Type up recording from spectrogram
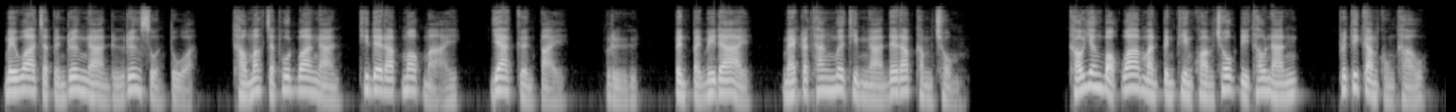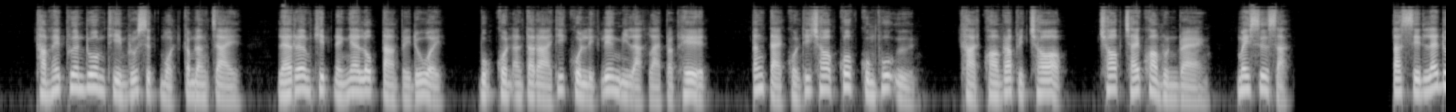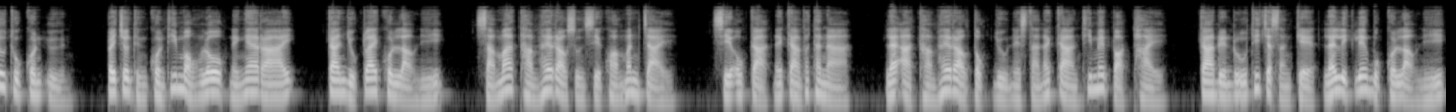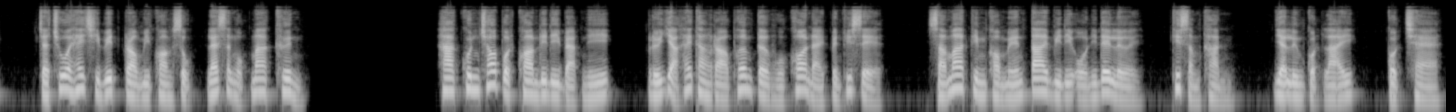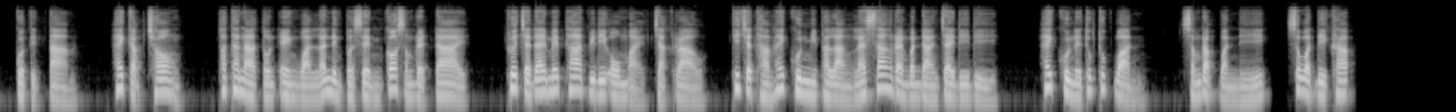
ไม่ว่าจะเป็นเรื่องงานหรือเรื่องส่วนตัว เขามักจะพูดว่างานที่ได้รับมอบหมาย ยากเกินไป หรือเป็นไปไม่ได้ แม้กระทั่งเมื่อทีมงานได้รับคำชม เขายังบอกว่ามันเป็นเพียงความโชคดีเท่านั้น พฤติกรรมของเขา ทำให้เพื่อนร่วมทีมรู้สึกหมดกำลังใจ และเริ่มคิดในแง่ลบตามไปด้วย บุคคลอันตรายที่ควรหลีกเลี่ยงมีหลากหลายประเภท ตั้งแต่คนที่ชอบควบคุมผู้อื่น ขาดความรับผิดชอบ ชอบใช้ความรุนแรง ไม่ซื่อสัตย์ตัดสินและดูถูกคนอื่น ไปจนถึงคนที่มองโลกในแง่ร้าย การอยู่ใกล้คนเหล่านี้ สามารถทำให้เราสูญเสียความมั่นใจ เสียโอกาสในการพัฒนา และอาจทำให้เราตกอยู่ในสถานการณ์ที่ไม่ปลอดภัย การเรียนรู้ที่จะสังเกตและหลีกเลี่ยงบุคคลเหล่านี้ จะช่วยให้ชีวิตเรามีความสุขและสงบมากขึ้น หากคุณชอบบทความดีๆ แบบนี้ หรืออยากให้ทางเราเพิ่มเติมหัวข้อไหนเป็นพิเศษ สามารถพิมพ์คอมเมนต์ใต้วิดีโอนี้ได้เลย ที่สำคัญ อย่าลืมกดไลค์ กดแชร์ กดติดตาม ให้กับช่อง พัฒนาตนเองวันละ 1%ก็สำเร็จได้ เพื่อจะได้ไม่พลาดวิดีโอใหม่จากเรา ที่จะทำให้คุณมีพลังและสร้างแรงบันดาลใจดีๆ ให้คุณในทุกๆวันสำหรับวันนี้ สวัสดีครับ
